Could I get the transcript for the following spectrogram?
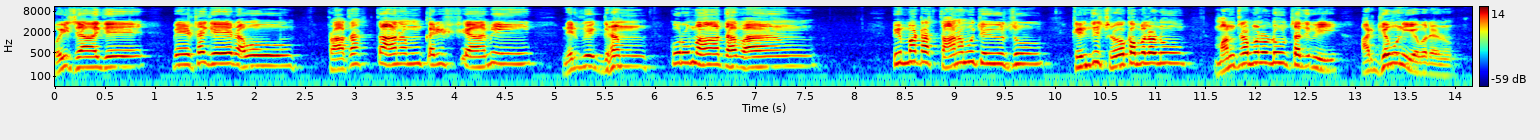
వైశాఖే మేషగే రవౌ ప్రాతస్థానం కరిష్యామి నిర్విఘ్నం కురు మాధవ. పిమ్మట స్నానము చేయుచు క్రింది శ్లోకములను మంత్రములను చదివి అర్ఘ్యముని ఎవరను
